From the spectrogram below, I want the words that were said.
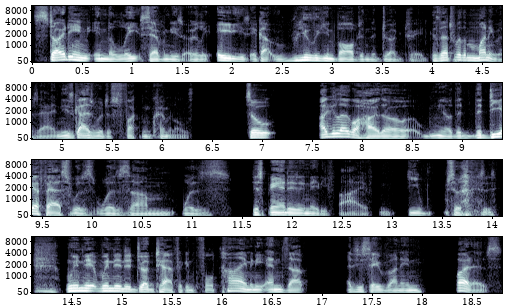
starting in the late 70s early 80s it got really involved in the drug trade because that's where the money was at and these guys were just fucking criminals. So aguilar guajardo you know the, the dfs was was um was disbanded in 85 he so went, it went into drug trafficking full time and he ends up as you say running Juarez.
